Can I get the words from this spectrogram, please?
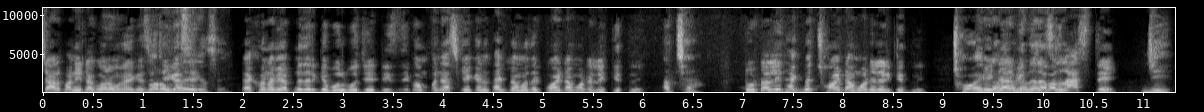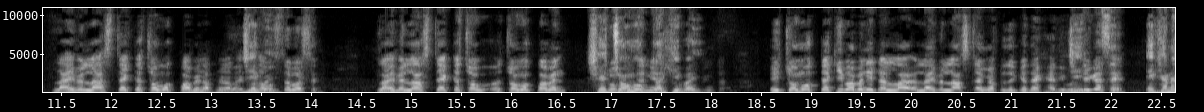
চার পানিটা গরম হয়ে গেছে ঠিক আছে? এখন আমি আপনাদেরকে বলব যে ডিজনি কোম্পানি আজকে এখানে থাকবে আমাদের কয়টা মডেলের কেতলি? আচ্ছা। টোটালি থাকবে ছয়টা মডেলের কেতলি। ছয়টা মডেল ভিতরে আবার লাস্টে জি। লাইভের লাস্টে একটা চমক পাবেন আপনারা ভাই। বুঝতে পারছেন? লাইভের লাস্টে একটা চমক পাবেন। সেই চমকটা কি ভাই। এই চমকটা কি পাবেন এটা লাইভের লাস্টে আমি আপনাদেরকে দেখাই দিব ঠিক আছে? এখানে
